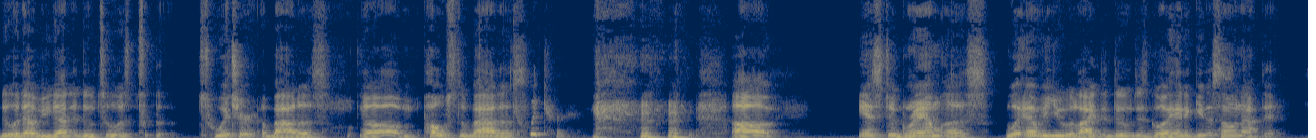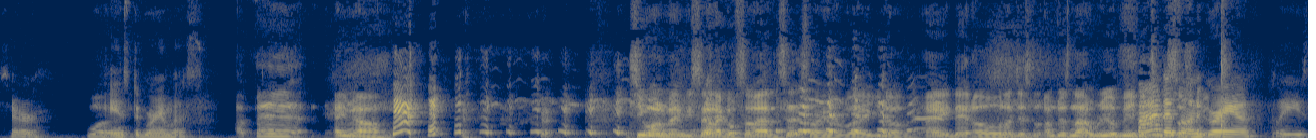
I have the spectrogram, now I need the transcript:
do whatever you got to do to us. T- Twitter about us, um, post about us, Twitter. uh, Instagram us, whatever you would like to do. Just go ahead and get us on out there. Sure. What? Instagram us. Man, hey y'all. she want to make me sound like I'm so out of touch right here, but you know I ain't that old. I just I'm just not real big. Find into us on the gram, please.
